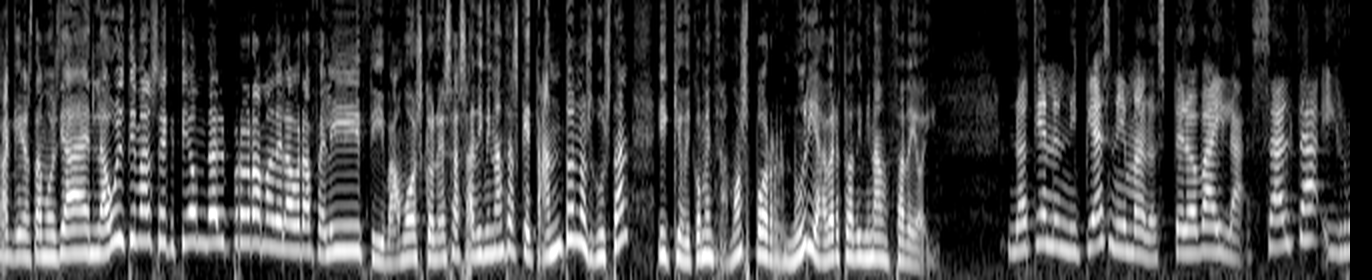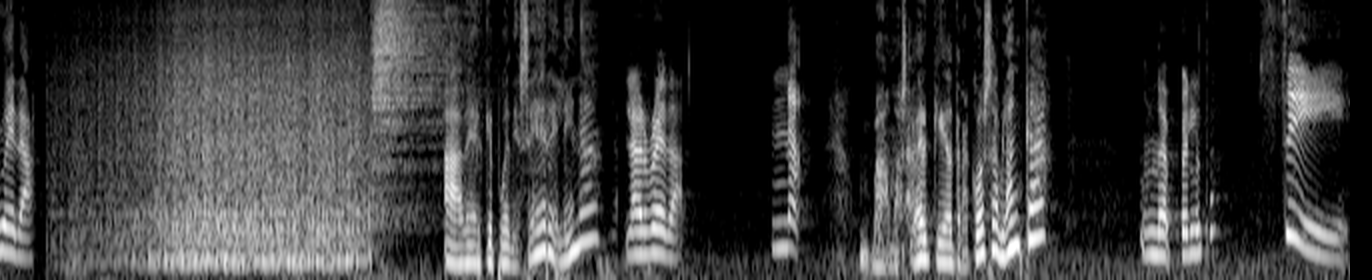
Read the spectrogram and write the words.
aquí estamos ya en la última sección del programa de la hora feliz y vamos con esas adivinanzas que tanto nos gustan y que hoy comenzamos por Nuria. A ver tu adivinanza de hoy. No tiene ni pies ni manos, pero baila, salta y rueda. A ver qué puede ser, Elena. La rueda. No. Vamos a ver qué otra cosa, Blanca. ¿Una pelota? Sí.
